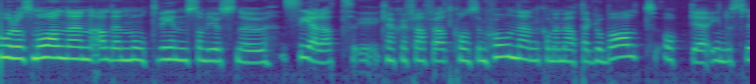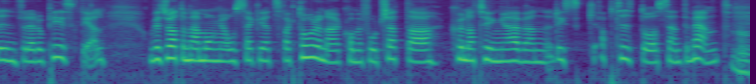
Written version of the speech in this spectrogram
orosmolnen, all den motvind som vi just nu ser att eh, kanske framförallt konsumtionen kommer möta globalt och eh, industrin för europeisk del. Och vi tror att de här många osäkerhetsfaktorerna kommer fortsätta kunna tynga även riskaptit och sentiment. Mm.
